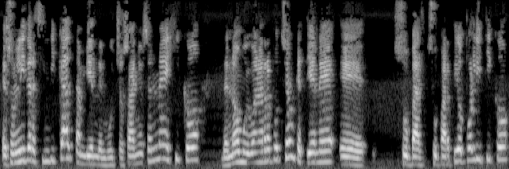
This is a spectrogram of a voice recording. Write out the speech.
Es un líder sindical también de muchos años en México, de no muy buena reputación, que tiene eh, su, su partido político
